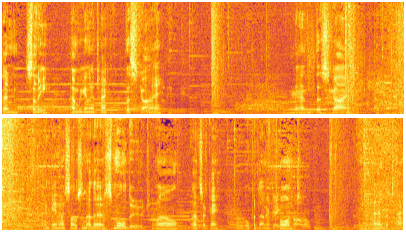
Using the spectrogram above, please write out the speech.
than silly, and we're going to attack this guy. And this guy. Gain ourselves another small dude. Well, that's okay. We'll put down a taunt. And attack.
